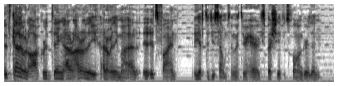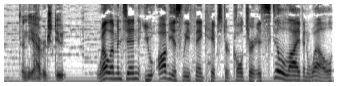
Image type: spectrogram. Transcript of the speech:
It's kind of an awkward thing. I don't. I don't really. I don't really mind. It, it's fine. You have to do something with your hair, especially if it's longer than than the average dude. Well, Edmonton, you obviously think hipster culture is still alive and well,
